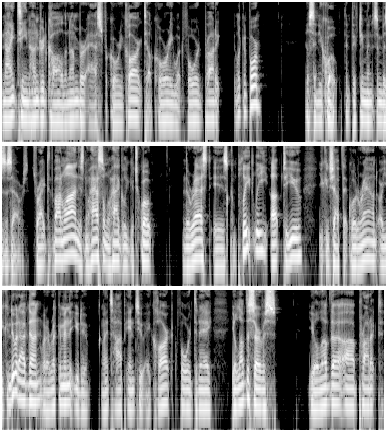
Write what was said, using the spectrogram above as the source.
1900. Call the number, ask for Corey Clark, tell Corey what Ford product you're looking for He'll send you a quote within 15 minutes in business hours. It's right to the bottom line. There's no hassle, no haggle. You get your quote. And the rest is completely up to you. You can shop that quote around, or you can do what I've done, what I recommend that you do. Let's hop into a Clark Ford today. You'll love the service, you'll love the uh, product,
